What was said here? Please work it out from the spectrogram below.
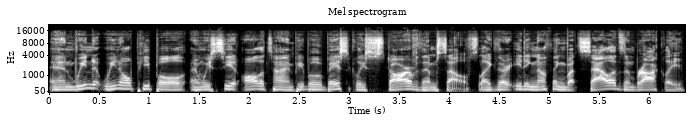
And we we know people and we see it all the time, people who basically starve themselves. Like they're eating nothing but salads and broccoli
